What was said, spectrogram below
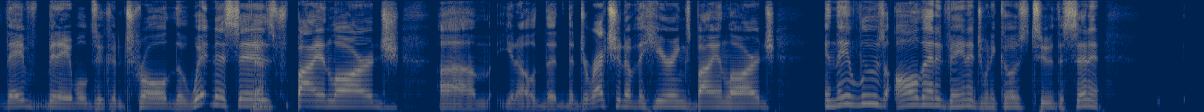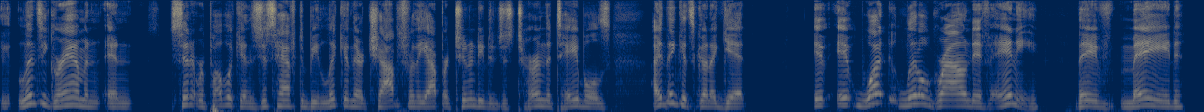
they've been able to control the witnesses by and large. Um, you know, the the direction of the hearings by and large, and they lose all that advantage when it goes to the Senate. Lindsey Graham and, and Senate Republicans just have to be licking their chops for the opportunity to just turn the tables. I think it's going to get if it what little ground, if any, they've made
